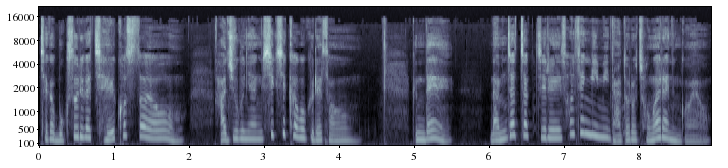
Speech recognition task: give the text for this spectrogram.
제가 목소리가 제일 컸어요. 아주 그냥 씩씩하고 그래서. 근데 남자 짝지를 선생님이 나더러 정하라는 거예요.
